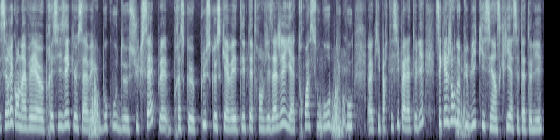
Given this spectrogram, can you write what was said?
C'est vrai qu'on avait euh, précisé que ça avait eu beaucoup de succès, presque plus que ce qui avait été peut-être envisagé. Il y a trois sous-groupes du coup euh, qui participent à l'atelier. C'est quel genre de public qui s'est inscrit à cet atelier?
